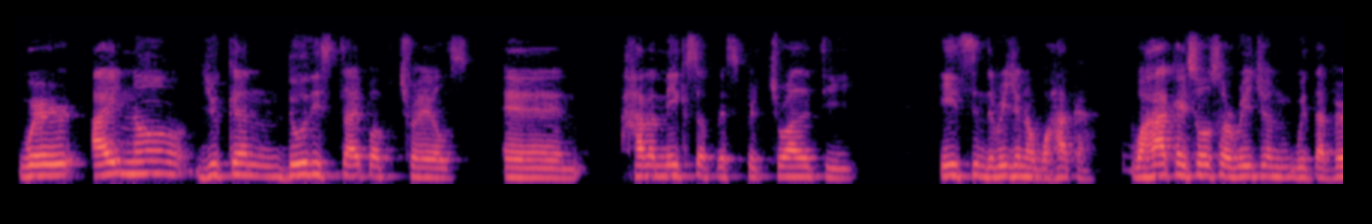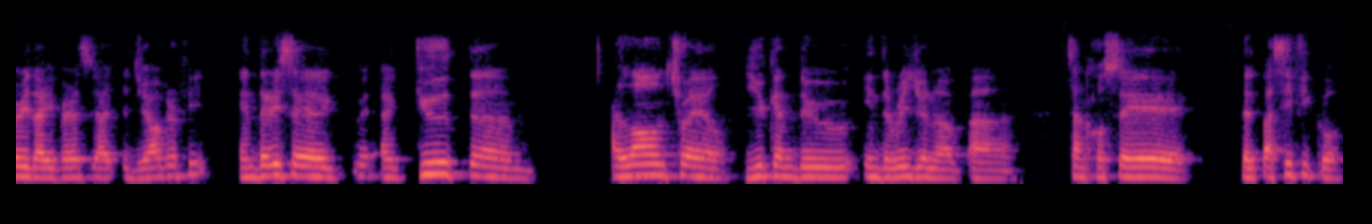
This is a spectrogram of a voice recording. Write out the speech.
Where I know you can do this type of trails and have a mix of the spirituality is in the region of Oaxaca. Oaxaca is also a region with a very diverse ge- geography, and there is a, a good um, a long trail you can do in the region of uh, San Jose del Pacifico,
